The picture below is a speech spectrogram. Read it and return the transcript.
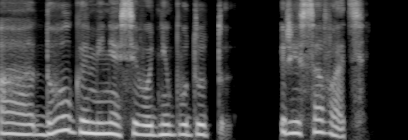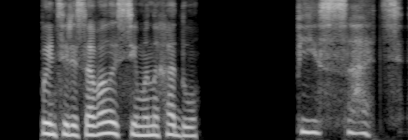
«А долго меня сегодня будут рисовать?» — поинтересовалась Сима на ходу. «Писать»,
